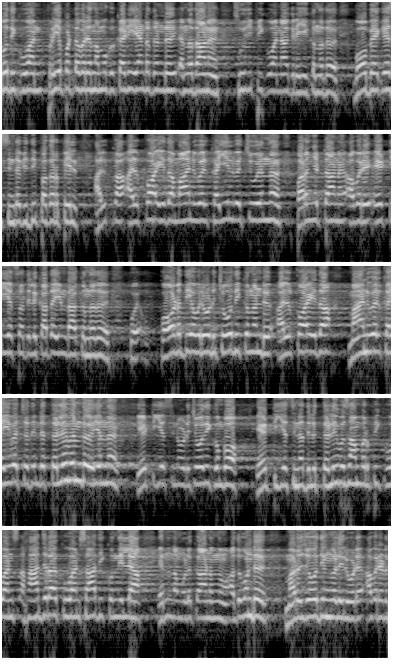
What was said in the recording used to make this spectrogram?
ചോദിക്കുവാൻ പ്രിയപ്പെട്ടവരെ നമുക്ക് കഴിയേണ്ടതുണ്ട്. എന്നതാണ് സൂചിപ്പിക്കുവാൻ ആഗ്രഹിക്കുന്നത്. ബോബെ കേസിന്റെ വിധി പകർപ്പിൽ അൽക്ക അൽഖായിദ മാനുവൽ കയ്യിൽ വെച്ചു എന്ന് പറഞ്ഞിട്ടാണ് അവർ എ ടി എസ് അതിൽ കഥയുണ്ടാക്കുന്നത്. കോടതി അവരോട് ചോദിക്കുന്നുണ്ട് അൽഖായിദ മാനുവൽ കൈവച്ചതിന്റെ തെളിവെന്ത് എന്ന് എ ടി എസിനോട് ചോദിക്കുമ്പോൾ എ ടി എസിന് അതിൽ തെളിവ് സമർപ്പിക്കുവാൻ ഹാജരാക്കുവാൻ സാധിക്കുന്നില്ല എന്ന് നമ്മൾ കാണുന്നു. അതുകൊണ്ട് മറുചോദ്യങ്ങളിലൂടെ അവരുടെ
